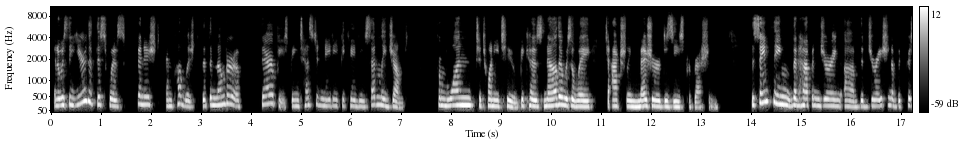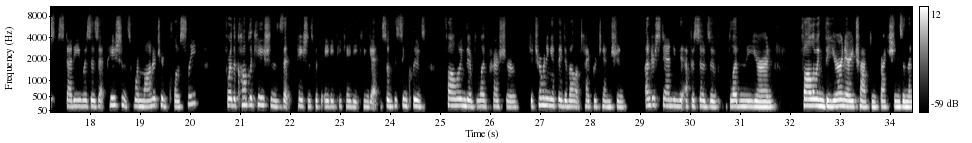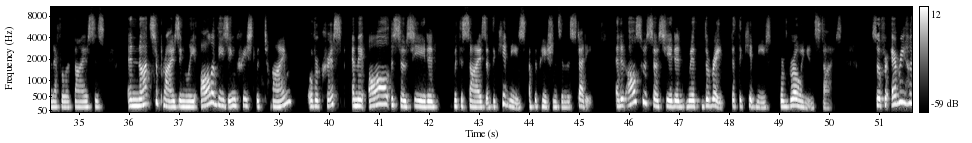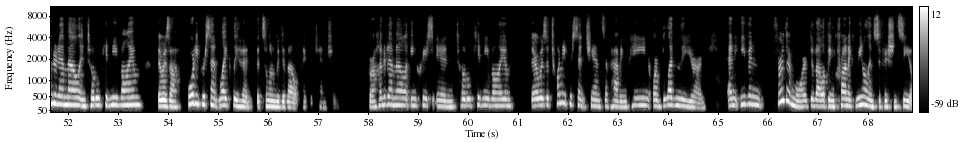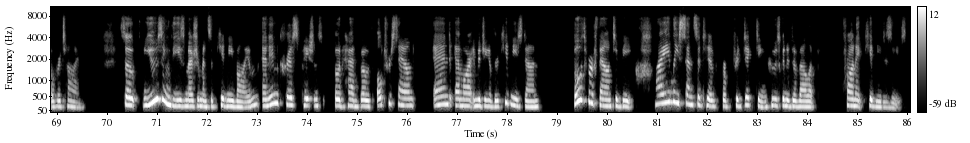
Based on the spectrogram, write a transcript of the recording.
And it was the year that this was finished and published that the number of therapies being tested in ADPKD suddenly jumped from 1 to 22 because now there was a way to actually measure disease progression. The same thing that happened during uh, the duration of the CRISP study was is that patients were monitored closely for the complications that patients with ADPKD can get. So this includes following their blood pressure, determining if they developed hypertension, understanding the episodes of blood in the urine, following the urinary tract infections and the nephrolithiasis. And not surprisingly, all of these increased with time over CRISP, and they all associated with the size of the kidneys of the patients in the study. And it also associated with the rate that the kidneys were growing in size. So for every 100 ml in total kidney volume, there was a 40% likelihood that someone would develop hypertension. For a 100 ml increase in total kidney volume, there was a 20% chance of having pain or blood in the urine, and even furthermore, developing chronic renal insufficiency over time. So, using these measurements of kidney volume, and in CRISP, patients both had both ultrasound and MR imaging of their kidneys done. Both were found to be highly sensitive for predicting who's going to develop chronic kidney disease.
